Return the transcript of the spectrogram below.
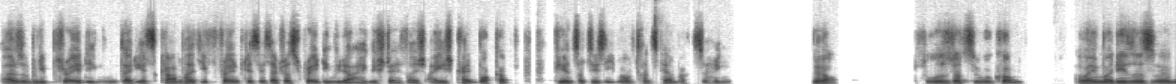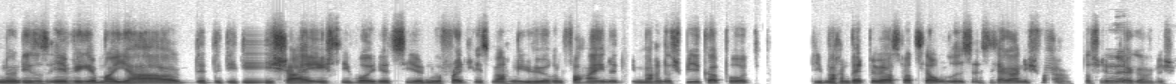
Also blieb Trading. Und dann jetzt kam halt die Friendlist. Jetzt habe ich das Trading wieder eingestellt, weil ich eigentlich keinen Bock habe, 24-7 auf dem Transfermarkt zu hängen. Ja, so ist es dazu gekommen. Aber immer dieses, äh, ne, dieses ewige immer, ja, die, die, die Scheichs, die wollen jetzt hier nur Friendlies machen, die höheren Vereine, die machen das Spiel kaputt die machen Wettbewerbsverzerrung. So ist es ja gar nicht wahr. Das stimmt nee. ja gar nicht.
